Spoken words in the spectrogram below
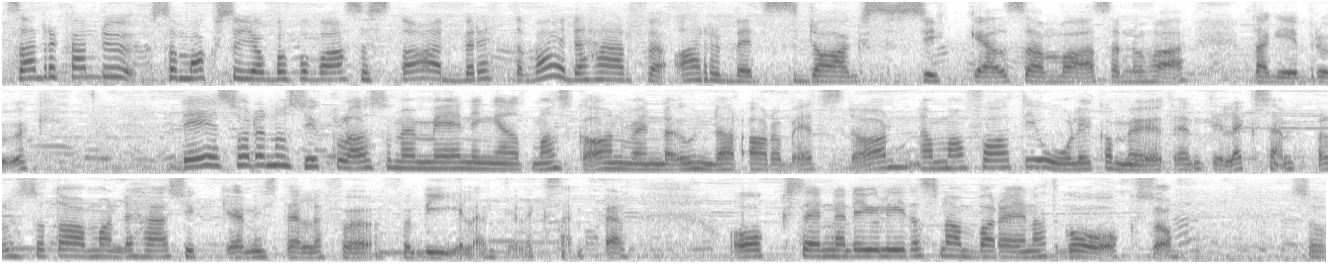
Sandra, kan du som också jobbar på Vasa stad berätta vad är det här för arbetsdagscykel som Vasa nu har tagit i bruk? Det är sådana cyklar som är meningen att man ska använda under arbetsdagen. När man får till olika möten till exempel så tar man det här cykeln istället för, för bilen till exempel. Och sen är det ju lite snabbare än att gå också. Så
